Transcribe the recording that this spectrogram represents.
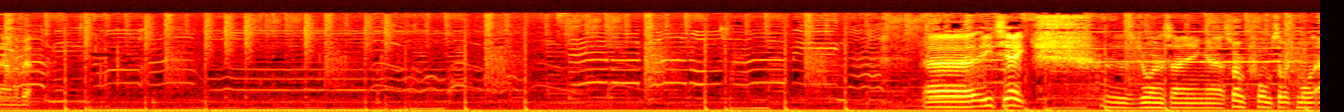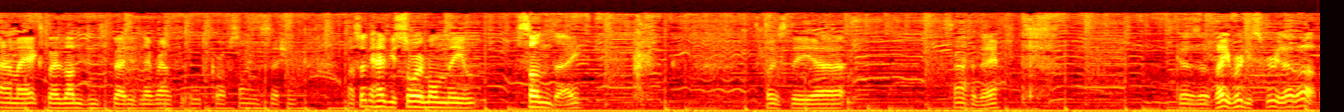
Down a bit. Uh, ETH is joining saying, uh, performed so much more than Anime Expo London today, his never round for the autograph signing session. I certainly hope you saw him on the Sunday. I suppose the uh, Saturday. Because uh, they really screwed that up.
